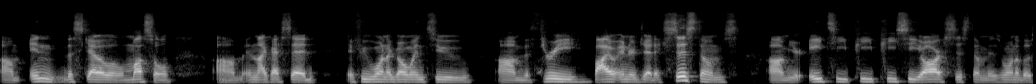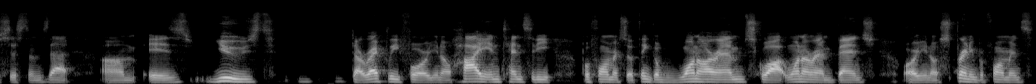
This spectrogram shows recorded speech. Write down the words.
um, in the skeletal muscle. Um, and like I said, if we want to go into um, the three bioenergetic systems, um, your ATP PCR system is one of those systems that um, is used directly for, you know, high intensity performance. So think of one RM squat, one RM bench, or, you know, sprinting performance.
